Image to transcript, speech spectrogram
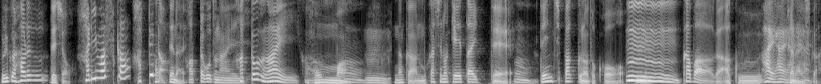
これこれ貼るでしょ。貼りますか？貼ってた？貼ってない。貼ったことない。貼ったことないかな。ほんま。うん。うん。なんかあの昔の携帯って、うん。電池パックのとこ、うんうんうんカバーが開くじゃないですか。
